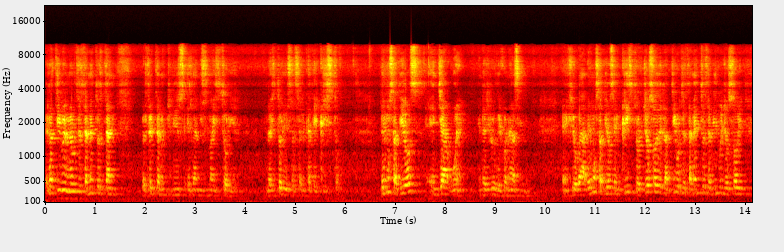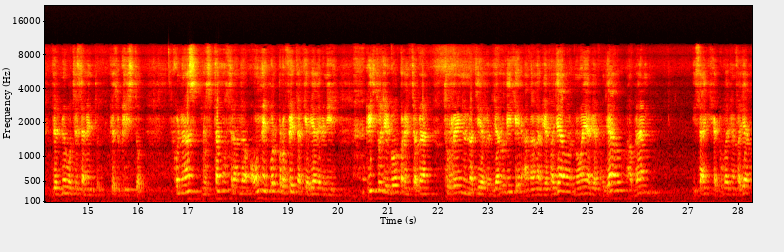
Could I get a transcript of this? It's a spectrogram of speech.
El Antiguo y el Nuevo Testamento están perfectamente unidos, es la misma historia. La historia es acerca de Cristo. Vemos a Dios en Yahweh, en el libro de Jonás, en, Jehová. Vemos a Dios en Cristo. Yo soy del Antiguo Testamento, es el mismo yo soy del Nuevo Testamento, Jesucristo. Jonás nos está mostrando a un mejor profeta que había de venir. Cristo llegó para instaurar su reino en la tierra. Ya lo dije, Adán había fallado, Noé había fallado, Abraham, Isaac y Jacob habían fallado,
